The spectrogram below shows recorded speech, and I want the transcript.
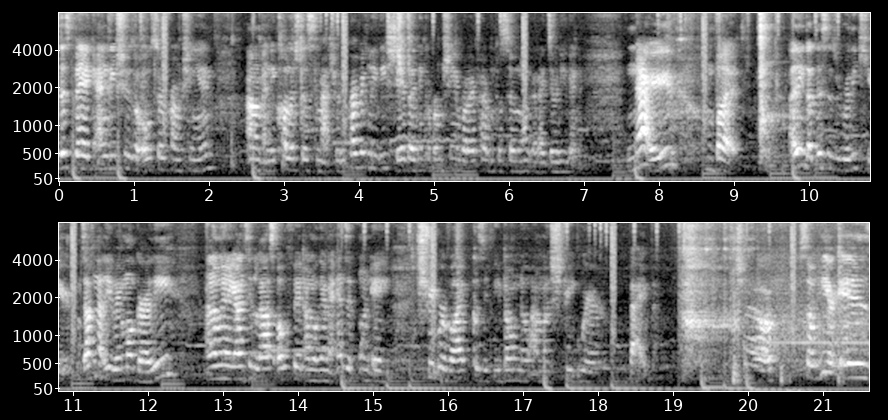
This bag and these shoes are also from shein um, and the colors just match really perfectly. These shades i think are from shein but i've had them for so long that i don't even know but i think that this is really cute. Definitely way more girly and I'm gonna get into the last outfit and we're gonna end it on a streetwear vibe because if you don't know, I'm a streetwear vibe. so here is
